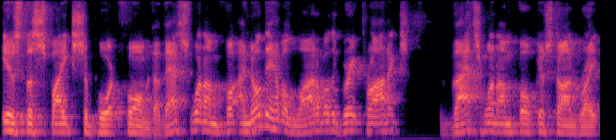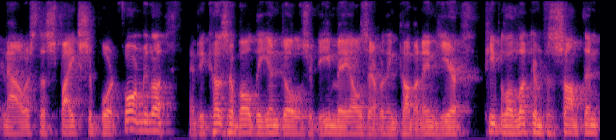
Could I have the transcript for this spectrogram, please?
is the spike support formula. That's what I'm, I know they have a lot of other great products. That's what I'm focused on right now is the spike support formula. And because of all the indulge of emails, everything coming in here, people are looking for something.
